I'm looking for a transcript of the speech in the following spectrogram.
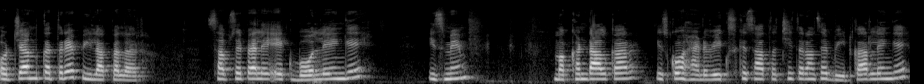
और चंद कतरे पीला कलर। सबसे पहले एक बॉल लेंगे। इसमें मक्खन डालकर इसको हैंड विक्स के साथ अच्छी तरह से बीट कर लेंगे।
